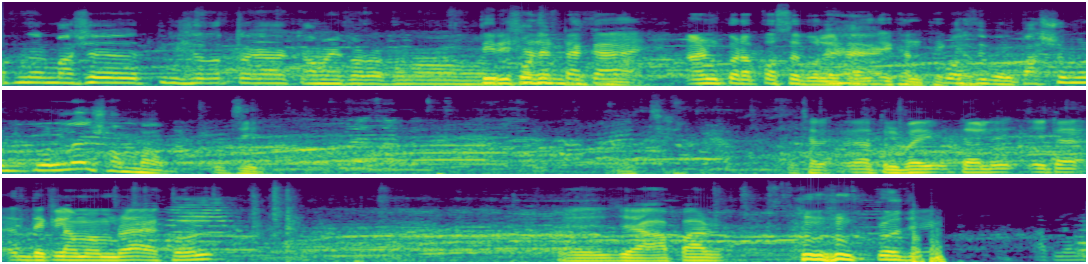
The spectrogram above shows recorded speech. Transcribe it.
আপনার মাসে তিরিশ হাজার টাকা কামাই করার কোনো তিরিশ হাজার টাকা আর্ন করা পসিবল হ্যাঁ, এখান থেকে। পসিবল পাঁচশো মুরগি করলে সম্ভব। জি। আচ্ছা। আচ্ছা রাতুল ভাই তাহলে এটা দেখলাম আমরা এখন। এই যে আপার প্রজেক্ট আপনারা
